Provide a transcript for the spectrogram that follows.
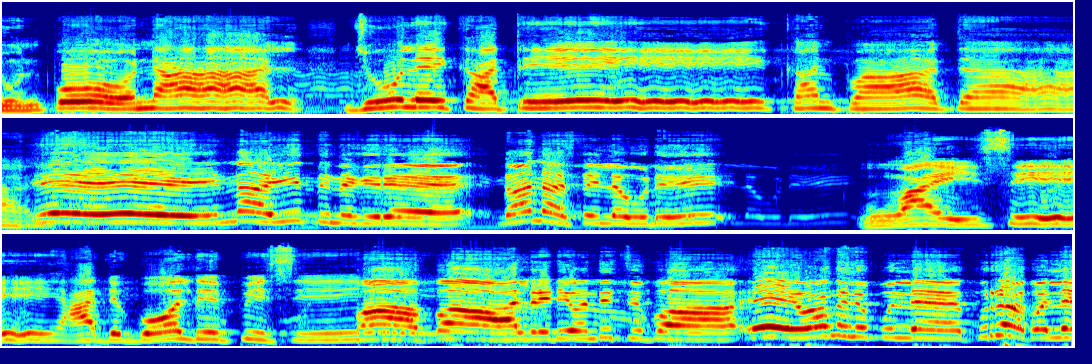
ஜூன் போனால் ஜூலை காற்றே கண் பார்த்தா என்ன ஈத்து நகர கானா ஸ்டைல விடு வயசு அது கோல்டு பீஸ் பா பா ஆல்ரெடி வந்துச்சுப்பா ஏய் வாங்கல புள்ள புறா கொல்ல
